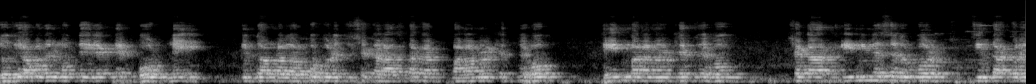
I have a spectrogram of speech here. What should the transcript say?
যদি আমাদের মধ্যে ইলেকটেড বোর্ড নেই, কিন্তু আমরা লক্ষ্য করেছি সেটা রাস্তাঘাট বানানোর ক্ষেত্রে হোক ট্রেন বানানোর ক্ষেত্রে হোক সেটা ক্লিনলিনেস এর উপর চিন্তা করে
